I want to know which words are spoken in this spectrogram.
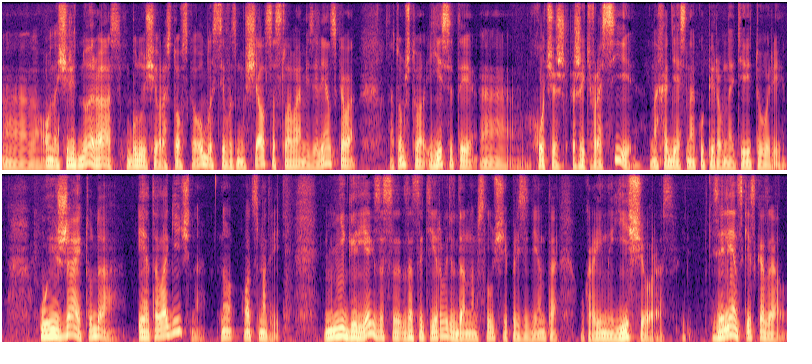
а, он очередной раз, будучи в Ростовской области, возмущался словами Зеленского о том, что если ты а, хочешь жить в России, находясь на оккупированной территории, уезжай туда. И это логично. Но вот смотрите, не грех зацитировать в данном случае президента Украины еще раз. Зеленский сказал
